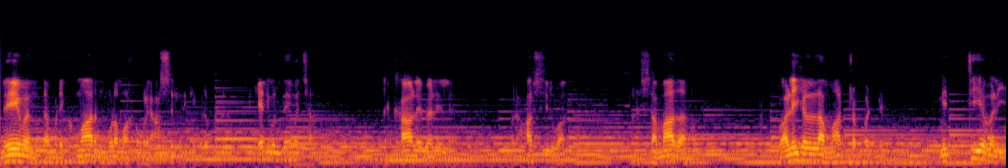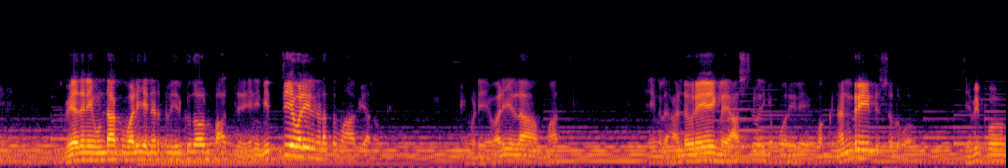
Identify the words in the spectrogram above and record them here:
தேவன் தம்முடைய குமாரன் மூலமாக உங்களை ஆசீர்வதிக்க விரும்புகிறார். கேட்டுக்கொண்டு தேவச்சான் இந்த காலை வேளையில ஆசீர்வாதம். சமாதானம். வழிகள்லாம் மாற்றப்பட்டு நித்திய வழியை. வேதனை உண்டாக்கும் வழி என்னிடத்துல இருக்குதோன்னு பார்த்து என்னை நித்திய வழியில் நடத்தும் ஆவியானவர். எங்களுடைய வழியெல்லாம் மாத்தி எங்களை ஆண்டவரே எங்களை ஆசீர்வதிக்க போறீரே. உமக்கு நன்றி என்று சொல்லுவோம். ஜெபிப்போம்.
